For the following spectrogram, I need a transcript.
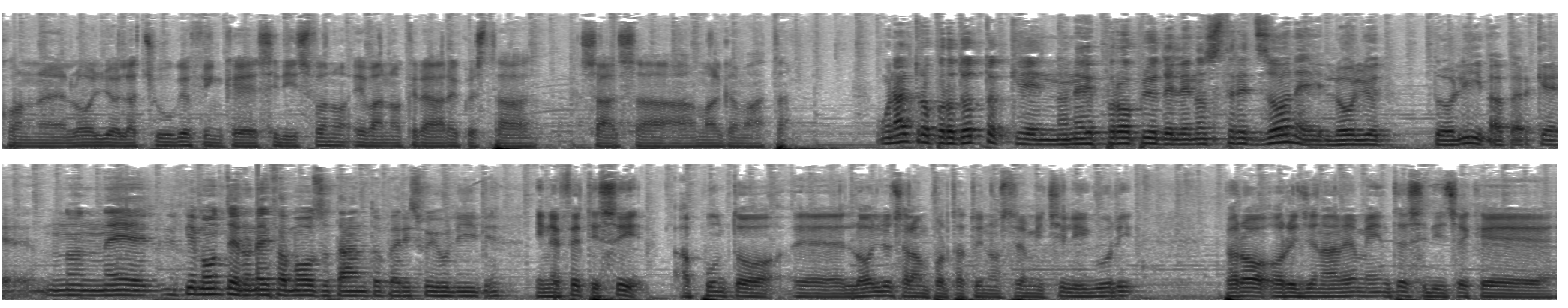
con l'olio e l'acciughe finché si disfano e vanno a creare questa salsa amalgamata. Un altro prodotto che non è proprio delle nostre zone è l'olio d'oliva, perché è, il Piemonte non è famoso tanto per i suoi olivi. In effetti sì, appunto eh, l'olio ce l'hanno portato i nostri amici liguri, però originariamente si dice che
